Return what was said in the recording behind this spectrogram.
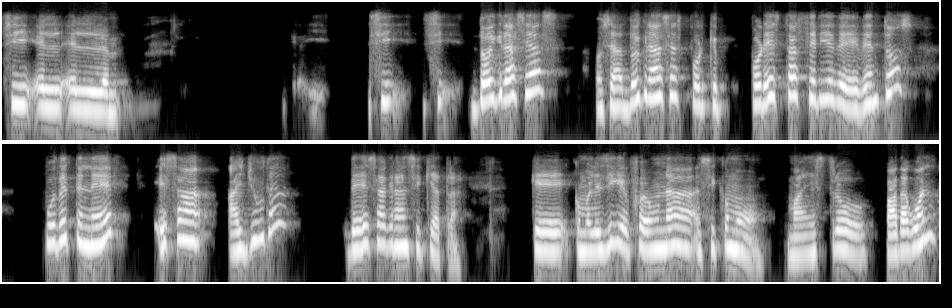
Sí, el, el, sí, doy gracias, o sea, doy gracias porque por esta serie de eventos pude tener esa ayuda de esa gran psiquiatra, que como les dije, fue una, así como maestro Padawan,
